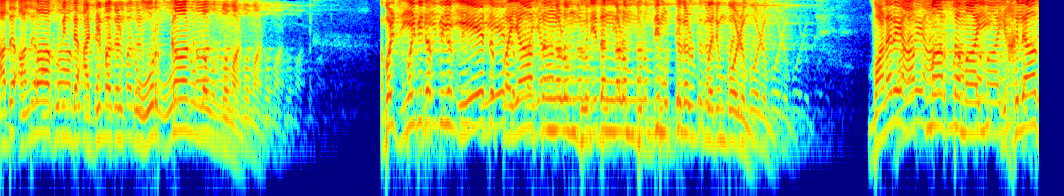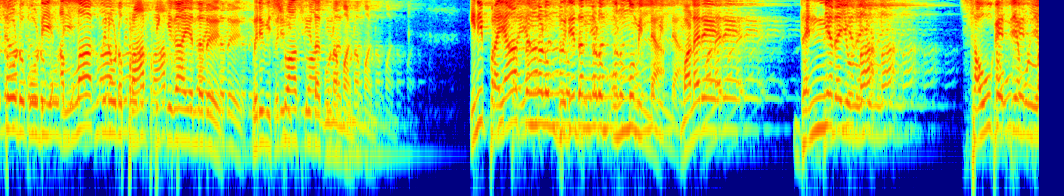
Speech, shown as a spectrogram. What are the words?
അത് അള്ളാഹുവിന്റെ അടിമകൾക്ക് ഓർക്കാനുള്ള ഒന്നുമാണ്. അപ്പോൾ ജീവിതത്തിൽ ഏത് പ്രയാസങ്ങളും ദുരിതങ്ങളും ബുദ്ധിമുട്ടുകളും വരുമ്പോഴും വളരെ ആത്മാർത്ഥമായി ഇഖ്ലാസോടുകൂടി അള്ളാഹുവിനോട് പ്രാർത്ഥിക്കുക എന്നത് ഒരു വിശ്വാസിയുടെ ഗുണമാണ്. ഇനി പ്രയാസങ്ങളും ദുരിതങ്ങളും ഒന്നുമില്ല. വളരെ ധന്യതയുള്ള സൗകര്യമുള്ള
